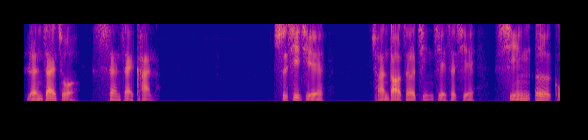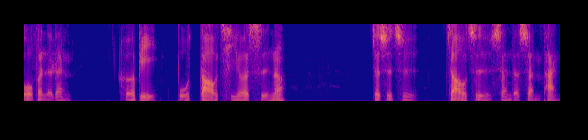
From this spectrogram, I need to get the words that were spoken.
人在做，神在看。十七节，传道者警戒这些行恶过分的人，何必不到期而死呢？这是指招致神的审判。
